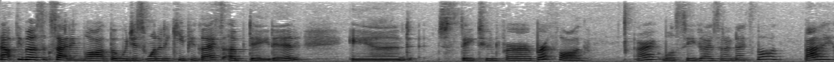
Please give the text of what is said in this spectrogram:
not the most exciting vlog, but we just wanted to keep you guys updated and stay tuned for our birth vlog. All right, we'll see you guys in our next vlog. Bye.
